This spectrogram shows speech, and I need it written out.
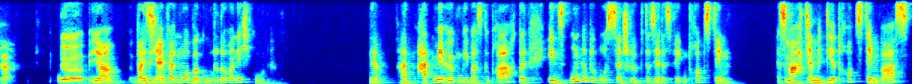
Ja. Äh, ja, weiß ich einfach nur, war gut oder war nicht gut. Ja, hat, hat mir irgendwie was gebracht, weil ins Unterbewusstsein schlüpft es ja deswegen trotzdem. Es macht ja mit dir trotzdem was.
